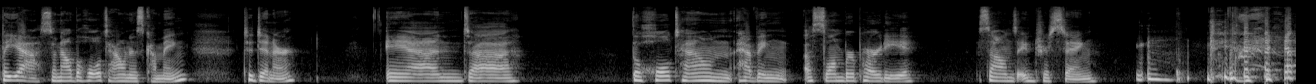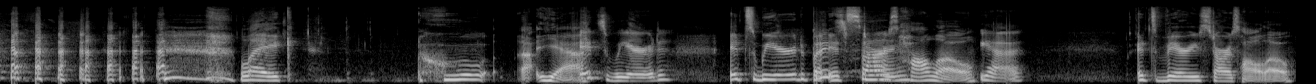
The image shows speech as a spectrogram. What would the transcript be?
but yeah, so now the whole town is coming to dinner and uh the whole town having a slumber party sounds interesting. like Who? Uh, yeah, It's weird. It's weird, but, it's it's, Stars. Hollow. Yeah. It's very Stars Hollow.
